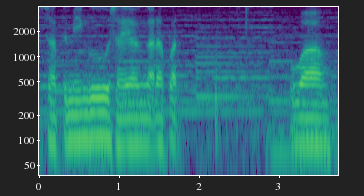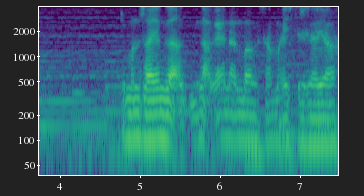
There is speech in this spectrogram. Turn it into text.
satu minggu saya nggak dapat uang cuman saya nggak nggak keenan bang sama istri saya.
